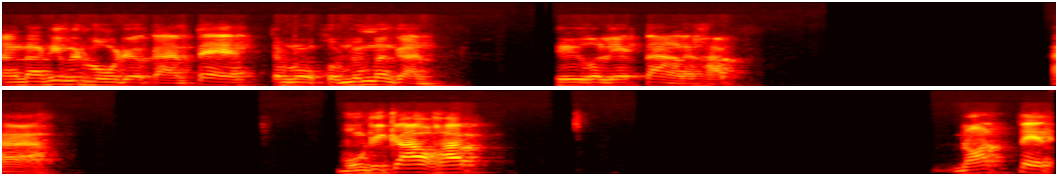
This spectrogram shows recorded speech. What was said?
ทั้งๆที่เป็นวงเดียวกัน แต่จำนวนคนไม่เหมือนกัน คือก็เรียกตั้งแล้วครับ อ่าวงที่เก้าครับ not เต็ด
